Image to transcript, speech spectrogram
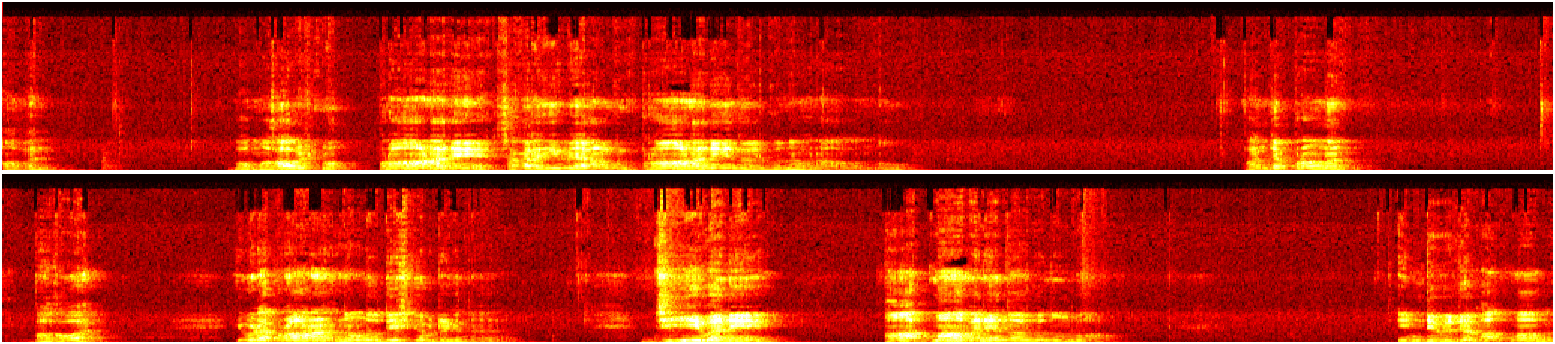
അവൻ. അപ്പോൾ മഹാവിഷ്ണു പ്രാണനെ സകല ജീവജാലങ്ങൾക്കും പ്രാണനെ നൽകുന്നവനാകുന്നു. പഞ്ചപ്രാണൻ ഭഗവാൻ. ഇവിടെ പ്രാണൻ എന്നുകൊണ്ട് ഉദ്ദേശിക്കപ്പെട്ടിരിക്കുന്നത്. ജീവനെ ആത്മാവിനെ നൽകുന്നു എന്നുള്ളതാണ്. ഇൻഡിവിജ്വൽ ആത്മാവ്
